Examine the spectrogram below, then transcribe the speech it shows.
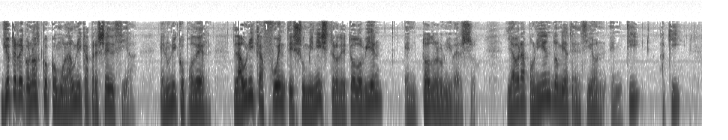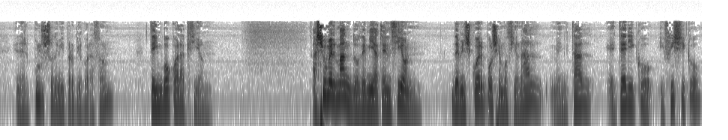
Yo te reconozco como la única presencia, el único poder, la única fuente y suministro de todo bien en todo el universo. Y ahora poniendo mi atención en ti, aquí, en el pulso de mi propio corazón, te invoco a la acción. Asume el mando de mi atención de mis cuerpos emocional, mental, etérico y físico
